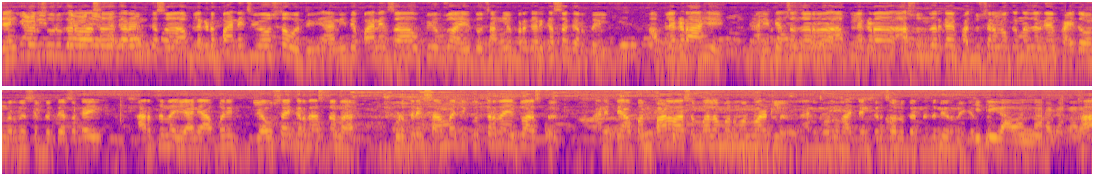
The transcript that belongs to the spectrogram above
टँकर सुरू करावं असं कारण कसं आपल्याकडे पाण्याची व्यवस्था होती आणि त्या पाण्याचा उपयोग जो आहे तो चांगल्या प्रकारे कसा करता येईल आपल्याकडे आहे. आणि त्याचा जर आपल्याकडं असून जर काही दुसऱ्या लोकांना जर काही फायदा होणार नसेल तर त्याचा काही अर्थ नाही. आणि आपण एक व्यवसाय करत असताना कुठेतरी एक सामाजिक उत्तरदायित्व असतं. आणि ते आपण पाळावं असं मला मनमन वाटलं आणि म्हणून हा टँकर चालू करण्याचा निर्णय घेतला. किती गावांना हा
